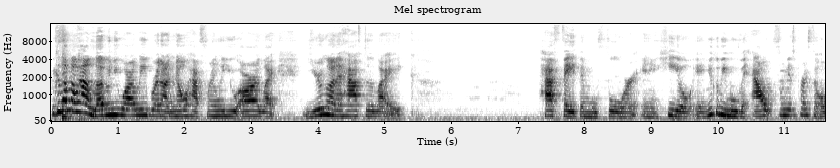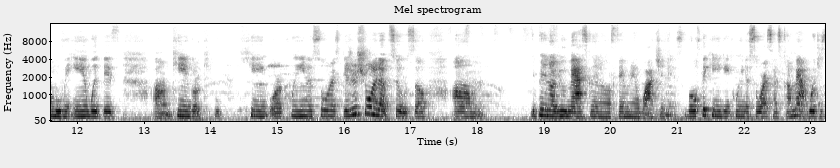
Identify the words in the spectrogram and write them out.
because I know how loving you are, Libra, and I know how friendly you are, like you're gonna have to like have faith and move forward and heal. And you could be moving out from this person or moving in with this um, king or king or queen of swords because you're showing up too. So, um, depending on you masculine or feminine watching this, both the king and queen of swords has come out, which is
